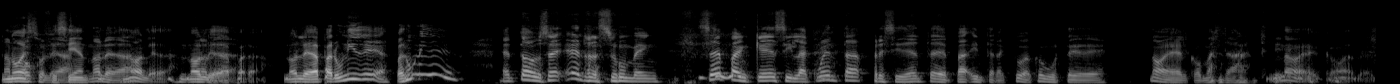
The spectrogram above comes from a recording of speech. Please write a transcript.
no es suficiente. no le da. No le da, no, le da, para no le da para una idea, para una idea. Entonces, en resumen, sepan que si la cuenta presidente de Paz interactúa con ustedes, no es el comandante. No es el comandante.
